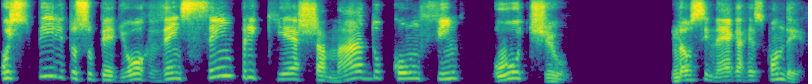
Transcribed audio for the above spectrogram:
O espírito superior vem sempre que é chamado com um fim útil. Não se nega a responder.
